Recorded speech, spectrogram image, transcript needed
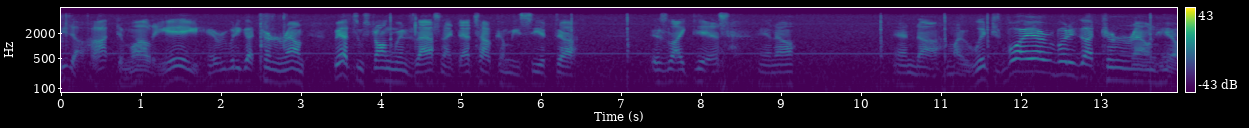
He's a hot tamale. Hey, everybody got turned around. We had some strong winds last night. That's how come you see it uh, is like this, you know. And uh, my witch, boy, everybody got turned around here.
